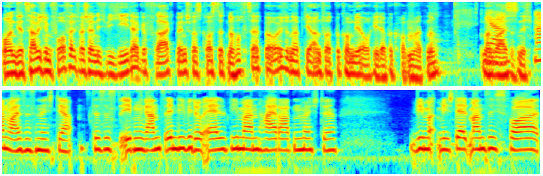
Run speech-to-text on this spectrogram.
Und jetzt habe ich im Vorfeld wahrscheinlich wie jeder gefragt, Mensch, was kostet eine Hochzeit bei euch? Und habe die Antwort bekommen, die auch jeder bekommen hat. Ne? Man ja, weiß es nicht. Man weiß es nicht, ja. Das ist eben ganz individuell, wie man heiraten möchte. Wie, wie stellt man sich's vor?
